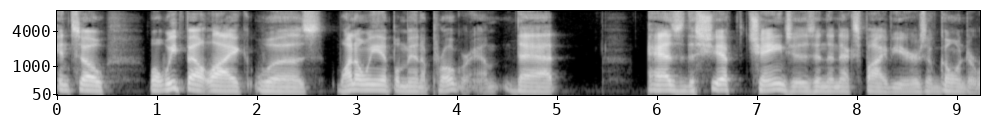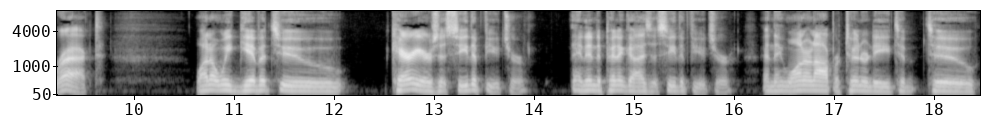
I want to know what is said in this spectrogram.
And so what we felt like was why don't we implement a program that as the shift changes in the next 5 years of going direct why don't we give it to carriers that see the future and independent guys that see the future and they want an opportunity to to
